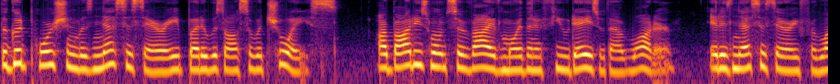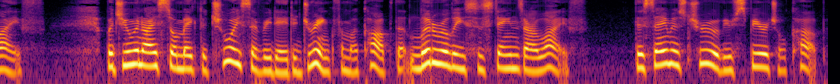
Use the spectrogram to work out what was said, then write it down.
The good portion was necessary, but it was also a choice. Our bodies won't survive more than a few days without water. It is necessary for life. But you and I still make the choice every day to drink from a cup that literally sustains our life. The same is true of your spiritual cup.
